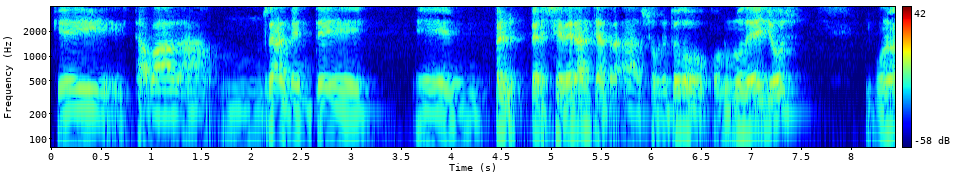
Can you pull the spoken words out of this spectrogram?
que estaba mm, realmente eh, perseverante, sobre todo con uno de ellos, y bueno,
